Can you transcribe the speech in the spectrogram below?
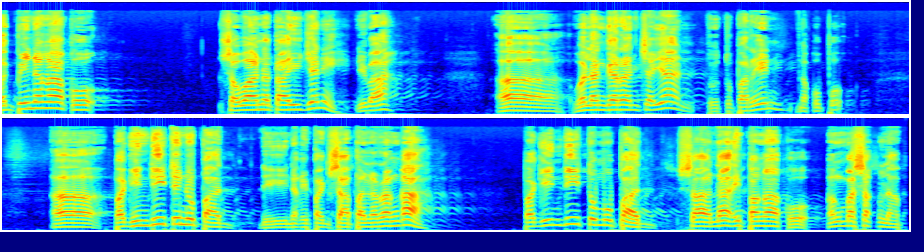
pag pinangako, sawa na tayo dyan eh, di ba? Uh, walang garansya yan. Tutuparin, naku po. Uh, pag hindi tinupad, di nakipagsapalaran ka. Pag hindi tumupad sa naipangako, ang masaklap,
